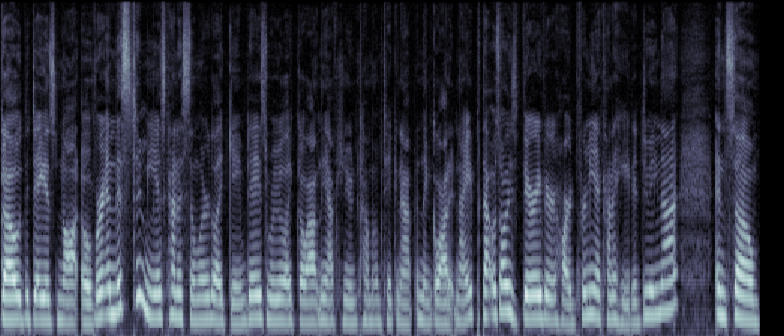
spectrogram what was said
go. The day is not over. And this to me is kind of similar to like game days where you like go out in the afternoon, come home, take a nap, and then go out at night. But that was always very, very hard for me. I kind of hated doing that. And so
